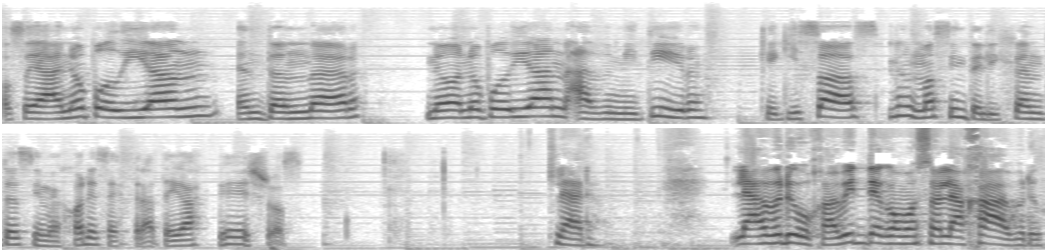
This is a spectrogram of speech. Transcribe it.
O sea, no podían entender, no, no podían admitir que quizás eran más inteligentes y mejores estrategas que ellos. Claro. Las brujas, viste cómo son las jabru.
